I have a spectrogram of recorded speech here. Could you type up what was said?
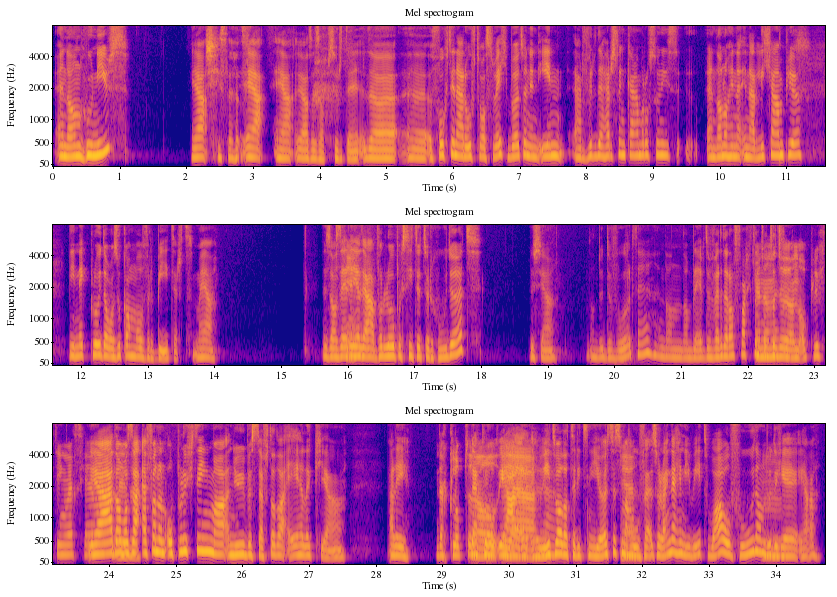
En dan goed nieuws. Ja, Jesus. ja, ja, ja, het is absurd. Hè. De, eh, het vocht in haar hoofd was weg, buiten in één, haar vierde hersenkamer of zoiets. En dan nog in, in haar lichaampje. Die nekplooi, dat was ook allemaal verbeterd. Maar ja. Dus dan zeiden Oké. je, ja, voorlopig ziet het er goed uit. Dus ja, dan doe je voort. Hè. En dan, dan blijf je verder afwachten. En tot dan het zo een opluchting waarschijnlijk. ja, dan was dat even een opluchting, maar nu beseft dat dat eigenlijk, ja... Allee, Dat klopt dan dat al. klopt. Ja, je weet wel dat er iets niet juist is, maar hoe zolang dat je niet weet wat of hoe, dan doe je, ja...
